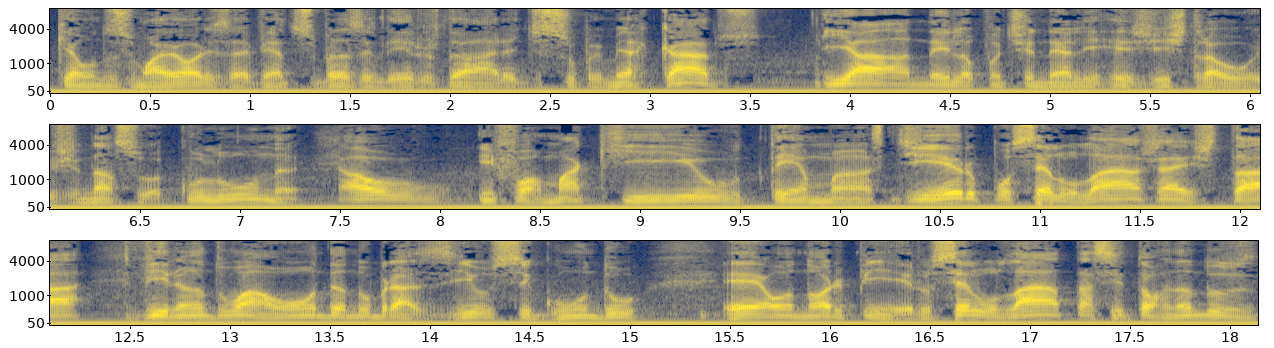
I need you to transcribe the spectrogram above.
que é um dos maiores eventos brasileiros da área de supermercados. E a Neila Fontinelli registra hoje na sua coluna ao informar que o tema dinheiro por celular já está virando uma onda no Brasil, segundo é, Honório Pinheiro. O celular está se tornando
